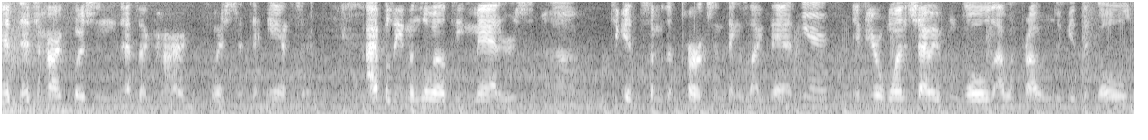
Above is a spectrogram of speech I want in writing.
it, that's a hard question. That's a hard question to answer. I believe in loyalty matters um, to get some of the perks and things like that. yes. If you're one shy away from gold, I would probably get the gold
